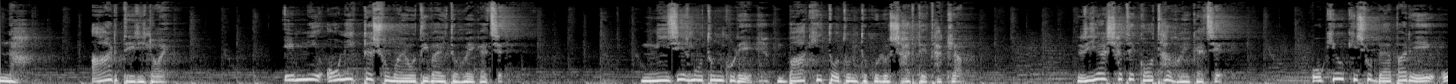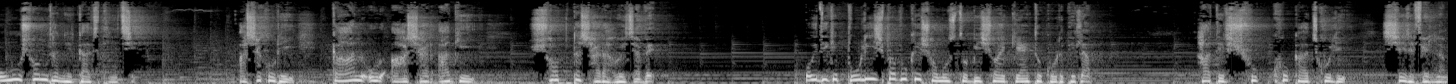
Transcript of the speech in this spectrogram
না, আর দেরি নয়। এমনি অনেকটা সময় অতিবাহিত হয়ে গেছে। নিজের মতন করে বাকি তদন্তগুলো সারতে থাকলাম। রিয়ার সাথে কথা হয়ে গেছে। ওকেও কিছু ব্যাপারে অনুসন্ধানের কাজ দিয়েছি। আশা করি কাল ওর আসার আগেই সবটা সারা হয়ে যাবে। ওইদিকে পুলিশবাবুকে সমস্ত বিষয় জ্ঞাত করে দিলাম। হাতের সূক্ষ্ম কাজগুলি সেরে ফেললাম।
